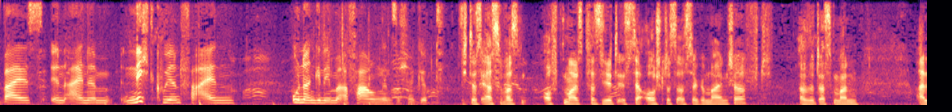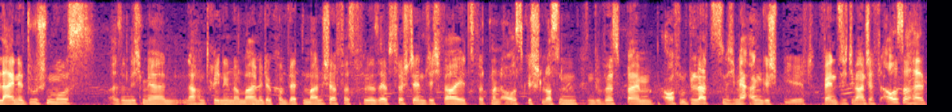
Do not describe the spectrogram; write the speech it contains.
weil es in einem nicht queeren Verein unangenehme Erfahrungen sicher gibt. Das Erste, was oftmals passiert, ist der Ausschluss aus der Gemeinschaft. Also, dass man alleine duschen muss, also nicht mehr nach dem Training normal mit der kompletten Mannschaft, was früher selbstverständlich war. Jetzt wird man ausgeschlossen. Du wirst beim auf dem Platz nicht mehr angespielt. Wenn sich die Mannschaft außerhalb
